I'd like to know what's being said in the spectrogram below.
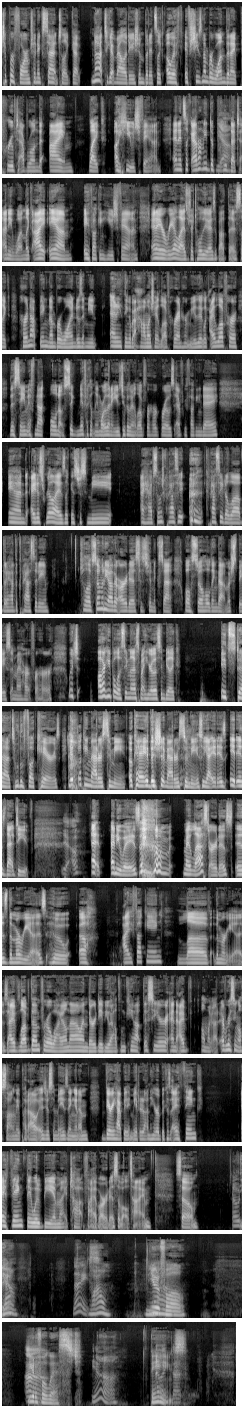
to perform to an extent to like get, not to get validation, but it's like, oh, if, if she's number one, then I prove to everyone that I'm like a huge fan. And it's like, I don't need to prove yeah. that to anyone. Like, I am a fucking huge fan. And I realized, which I told you guys about this, like her not being number one doesn't mean anything about how much I love her and her music. Like I love her the same, if not, well, no, significantly more than I used to because my love for her grows every fucking day. And I just realized like it's just me. I have so much capacity capacity to love that I have the capacity to love so many other artists to such an extent while still holding that much space in my heart for her. Which other people listening to this might hear this and be like, it's stats. Who the fuck cares? It fucking matters to me. Okay. This shit matters to me. So yeah, it is it is that deep. Yeah anyways, um, my last artist is the Marias, who, ugh, I fucking love the Marias. I've loved them for a while now, and their debut album came out this year, and I've oh my god, every single song they put out is just amazing, and I'm very happy they made it on here because I think, I think they would be in my top five artists of all time. So, oh damn, yeah. Nice, wow, beautiful, yeah. beautiful uh, list. Yeah. Thanks.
